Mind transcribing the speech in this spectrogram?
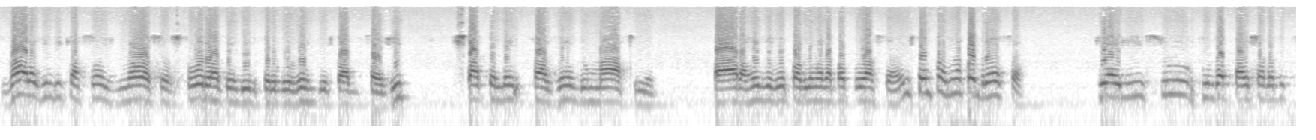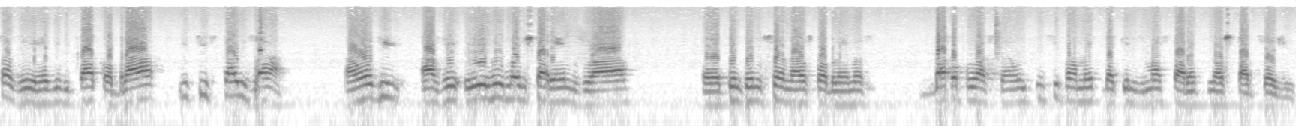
Várias indicações nossas foram atendidas pelo governo do estado de Sergipe, que está também fazendo o máximo para resolver o problema da população. E estamos fazendo a cobrança, que é isso que o deputado estadual tem que fazer, reivindicar, cobrar e fiscalizar. Aonde haver erro, nós estaremos lá é, tentando sanar os problemas da população e principalmente daqueles mais carentes do nosso estado de Sergipe.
